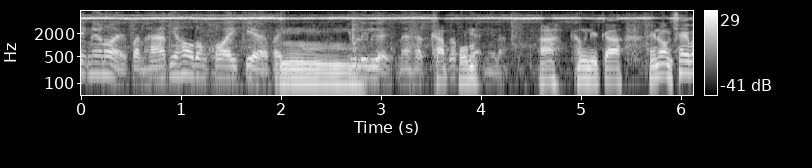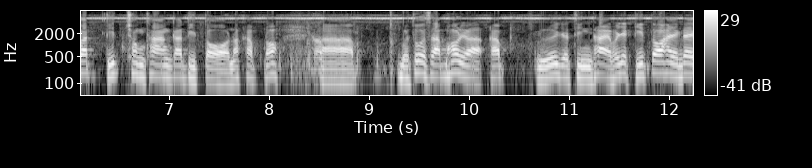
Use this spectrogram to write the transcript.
ล็กๆน้อยๆปัญหาที่เฮาต้องคอยแก้ไปอืม อยู่เรื่อยๆนะครับครับเกี่ยวกัผมแพทย์นี่แหละ อะครับมือนี้ก็ให้น้องชัยวัฒน์ติดช่องทางการติดต่อนะครับเนาะครับ อ่าเบอร์โทรศัพท์เฮาเนี่ยครับ หรือจะทิ้งท้ายเพราะอยากติดต่อให้อยากได้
